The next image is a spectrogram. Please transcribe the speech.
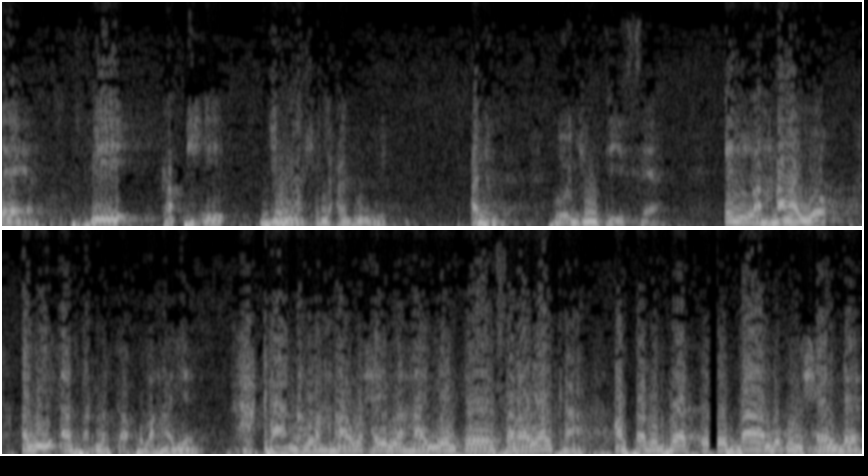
dheer fii kabxi jinaaxi alcaduwi cadowga hoojintiisa in la haayo ayay aafaar markaa ku lahaayeen kaana lahaa waxay lahaayeen ee saraayaalka afaru raad oo baaliqun xeel dheer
